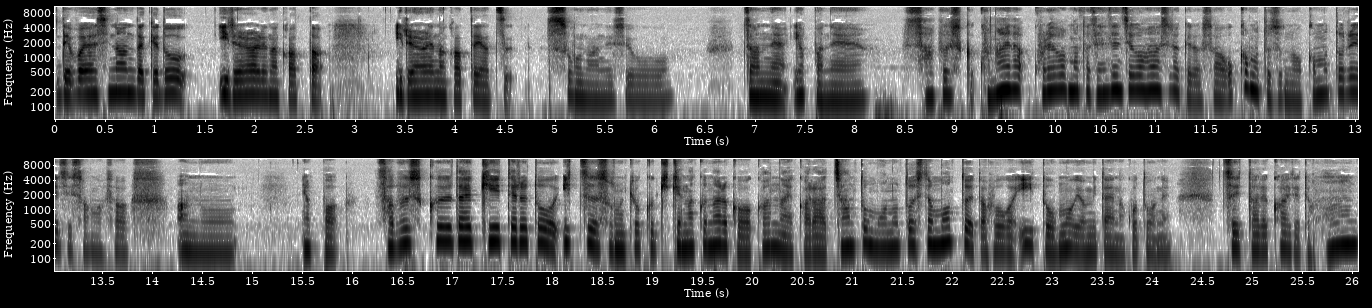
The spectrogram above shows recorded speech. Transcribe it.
出囃子なんだけど入れられなかった入れられなかったやつ。そうなんですよ。残念。やっぱねサブスクこの間これはまた全然違う話だけどさ岡本図の岡本零士さんがさあのやっぱサブスクで聴いてるといつその曲聴けなくなるか分かんないからちゃんと物として持っといた方がいいと思うよみたいなことをねツイッターで書いててほん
